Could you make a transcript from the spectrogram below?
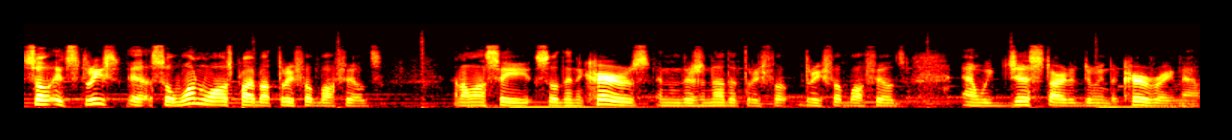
So it's three. Uh, so one wall is probably about three football fields, and I want to say so. Then it curves, and then there's another three foot three football fields, and we just started doing the curve right now,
